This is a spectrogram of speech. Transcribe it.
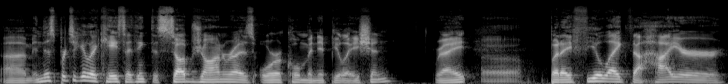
um, in this particular case, I think the subgenre is oracle manipulation, right? Uh, but I feel like the higher,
